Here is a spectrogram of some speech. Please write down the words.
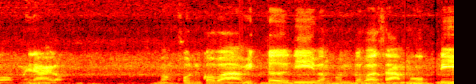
บอกไม่ได้หรอก บางคนก็ว่าวิกเตอร์ดี บางคนก็ว่าสามหกดี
